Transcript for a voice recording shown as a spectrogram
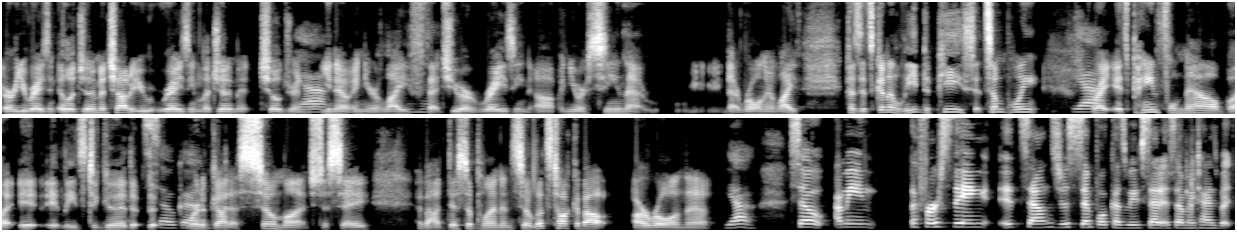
are you raising illegitimate child? Are you raising legitimate children, Yeah. Mm-hmm. you know, in your life that you are raising up and you are seeing that that role in their life because it's going to lead to peace at some point. Yeah. Right? It's painful now, but it it leads to good. It's the so word of. God has so much to say about discipline and so let's talk about our role in that. Yeah. So, I mean, the first thing, it sounds just simple because we've said it so many times, but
